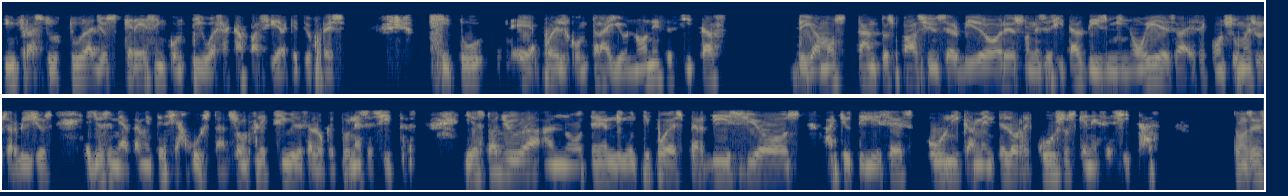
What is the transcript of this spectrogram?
infraestructura, ellos crecen contigo esa capacidad que te ofrece. Si tú, eh, por el contrario, no necesitas digamos, tanto espacio en servidores o necesitas disminuir esa, ese consumo de sus servicios, ellos inmediatamente se ajustan, son flexibles a lo que tú necesitas. Y esto ayuda a no tener ningún tipo de desperdicios, a que utilices únicamente los recursos que necesitas. Entonces,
